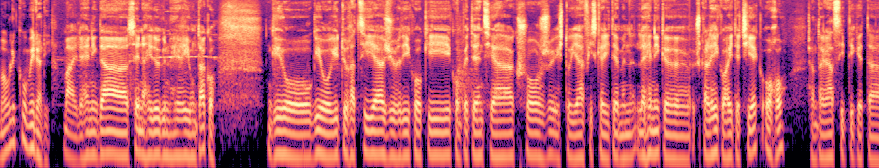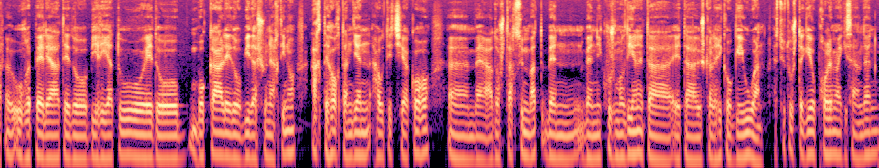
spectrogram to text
mauleko merari. Bai, lehenik da zen nahi dugun herri untako. Geo, geo egituratzia, juridikoki, kompetentziak, soz, istoia, fiskalite, men lehenik uh, haitetxiek, oro, Santagazitik eta uh, urrepeleat edo biriatu edo bokal edo bidasune artino, arte hortan dien hautetxiak oro, uh, be, adostarzun bat ben, ben ikus moldien eta eta Euskal Herriko gehuan. Ez dut uste geho problemaik izan den,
